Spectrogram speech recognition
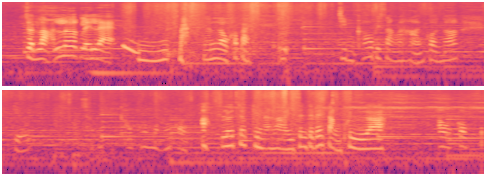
ๆจนหลานเลิกเลยแหละอืมไปงั้นเราเข้าไป จิมเข้าไปสั่งอาหารก่อนนะ เดี๋ยวฉันเข้าห้องน้ำก่อน อะแล้วจะกินอะไร ฉันจะได้สั่งเผื่อ เอากาแฟ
